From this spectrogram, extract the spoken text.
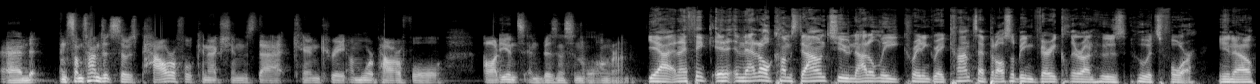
and and sometimes it's those powerful connections that can create a more powerful audience and business in the long run Yeah, and I think, and, and that all comes down to not only creating great content, but also being very clear on who's who it's for. You know,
